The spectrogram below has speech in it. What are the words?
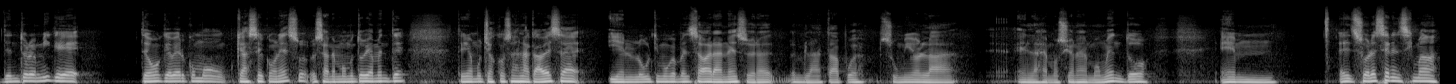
dentro de mí que tengo que ver cómo, qué hacer con eso. O sea, en el momento obviamente tenía muchas cosas en la cabeza y en lo último que pensaba era en eso. Era, en plan, estaba pues sumido en, la, en las emociones del momento. Em, eh, suele ser encima,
